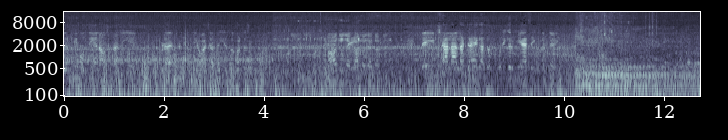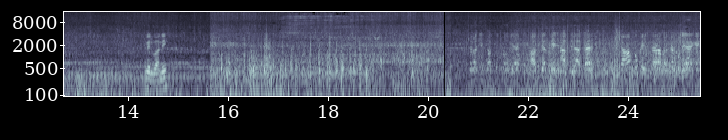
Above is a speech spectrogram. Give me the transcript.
गर्मी होती है ना, उस तरह नहीं है। बड़ा ठंडी ठंडी हवा चल रही है, ज़बरदस्त नहीं, इंशाल्लाह अल्लाह चाहेगा तो पूरी गर्मी ऐसे ही गुजर जाएगी। मेहरबानी चलो जी सब कुछ हो गया जाकर शाम को फिर ले आएँगे।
